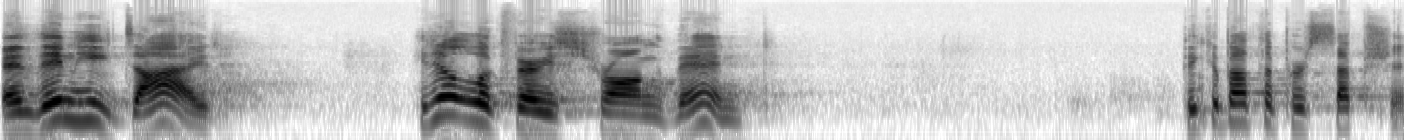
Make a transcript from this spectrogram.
And then he died. He didn't look very strong then. Think about the perception.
